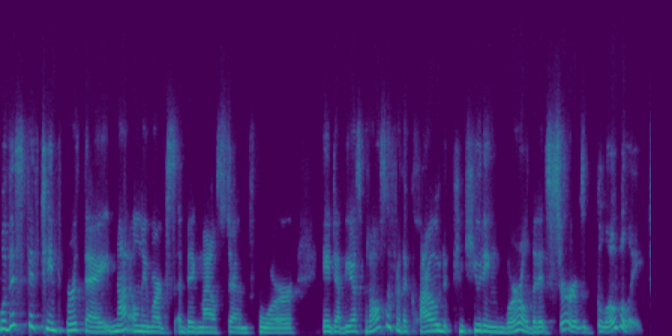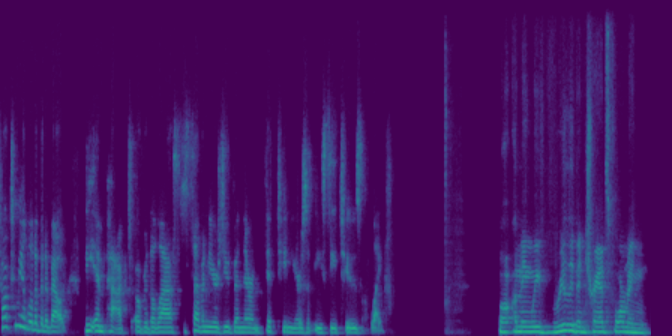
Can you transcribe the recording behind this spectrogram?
Well, this 15th birthday not only marks a big milestone for AWS, but also for the cloud computing world that it serves globally. Talk to me a little bit about the impact over the last seven years you've been there and 15 years of EC2's life. Well, I mean, we've really been transforming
